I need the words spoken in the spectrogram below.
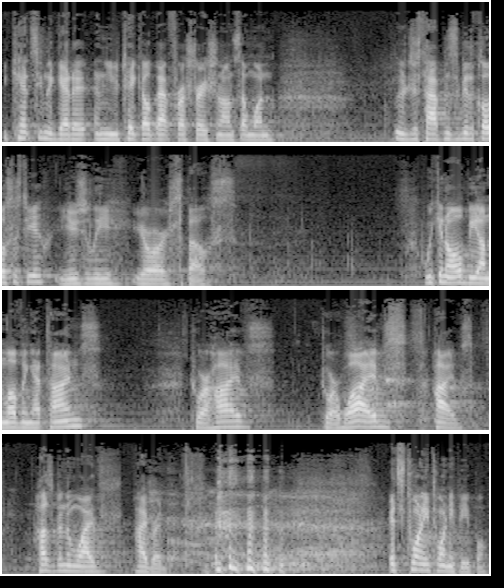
you can't seem to get it, and you take out that frustration on someone who just happens to be the closest to you, usually your spouse. We can all be unloving at times to our hives, to our wives, hives, husband and wife hybrid. it's 2020 people.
